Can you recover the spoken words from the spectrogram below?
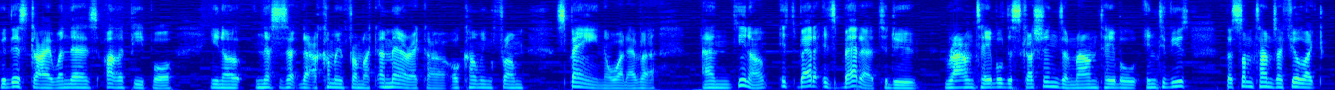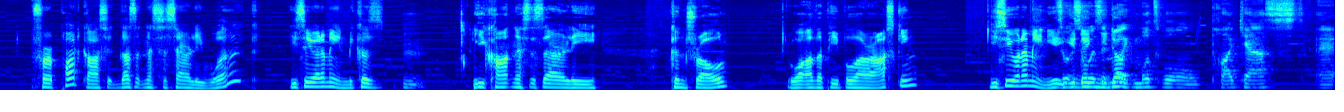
with this guy when there's other people, you know, necessary that are coming from like America or coming from Spain or whatever, and you know, it's better. It's better to do roundtable discussions and roundtable interviews, but sometimes I feel like for a podcast it doesn't necessarily work. You see what I mean? Because Mm. you can't necessarily control what other people are asking. You see what I mean? You, So, you, so don't- was you it don't. like multiple podcasts? Uh,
